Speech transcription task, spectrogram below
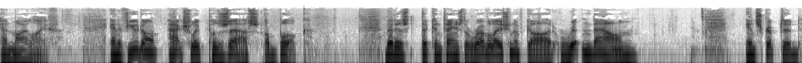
and my life. And if you don't actually possess a book that is that contains the revelation of God written down, inscripted,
